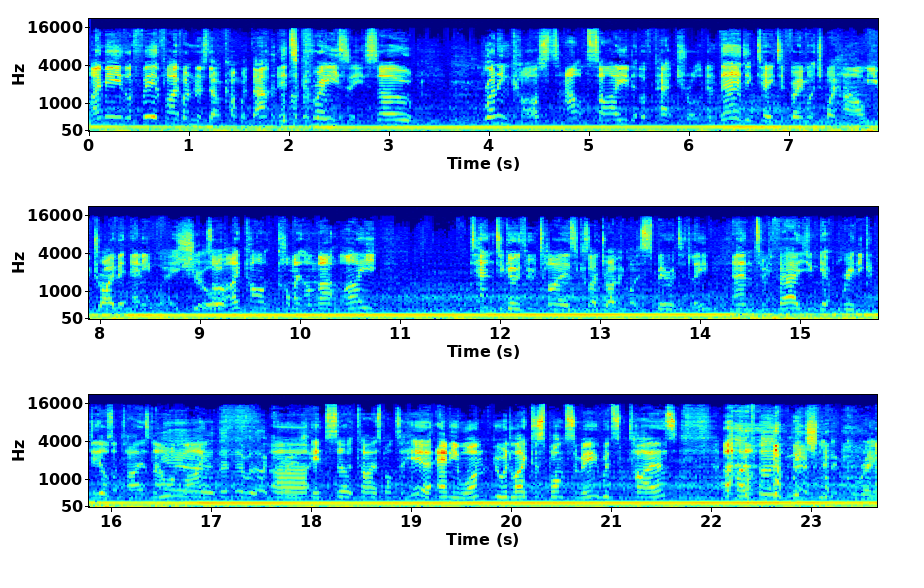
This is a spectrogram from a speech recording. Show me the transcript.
I mean, the Fiat 500s don't come with that. It's crazy. So, running costs outside of petrol, and they're dictated very much by how you drive it anyway. Sure. So, I can't comment on that. I to go through tyres because I drive it quite spiritedly. And to be fair, you can get really good deals on tyres now yeah, online. they're never that Uh, insert tyre sponsor here. Anyone who would like to sponsor me with some tyres? I've heard Michelin are great.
